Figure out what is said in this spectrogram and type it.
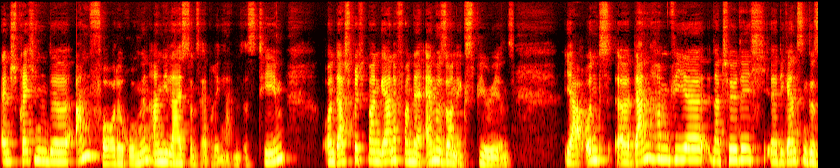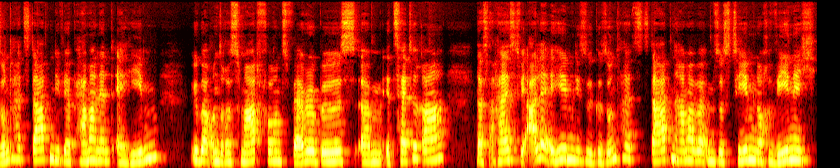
entsprechende Anforderungen an die Leistungserbringer im System. Und da spricht man gerne von der Amazon Experience. Ja, und äh, dann haben wir natürlich äh, die ganzen Gesundheitsdaten, die wir permanent erheben über unsere Smartphones, Wearables ähm, etc. Das heißt, wir alle erheben diese Gesundheitsdaten, haben aber im System noch wenig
